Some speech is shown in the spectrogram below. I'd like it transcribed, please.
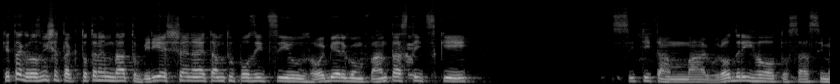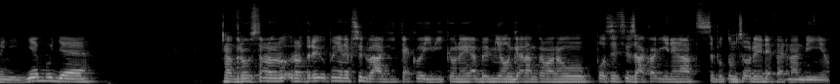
keď tak rozmýšľam, tak Tottenham má to vyriešené, tam tú pozíciu s Hojbjergom fantasticky. City tam majú Rodriho, to sa asi meniť nebude. Na druhou stranu Rodri úplně nepředvádí takový výkony, aby měl garantovanou pozici v základní jedenáctce po tom, co odejde Fernandinho.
